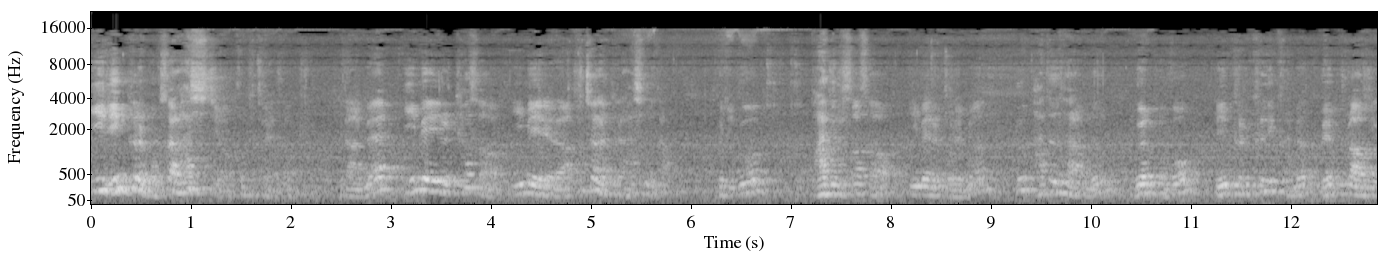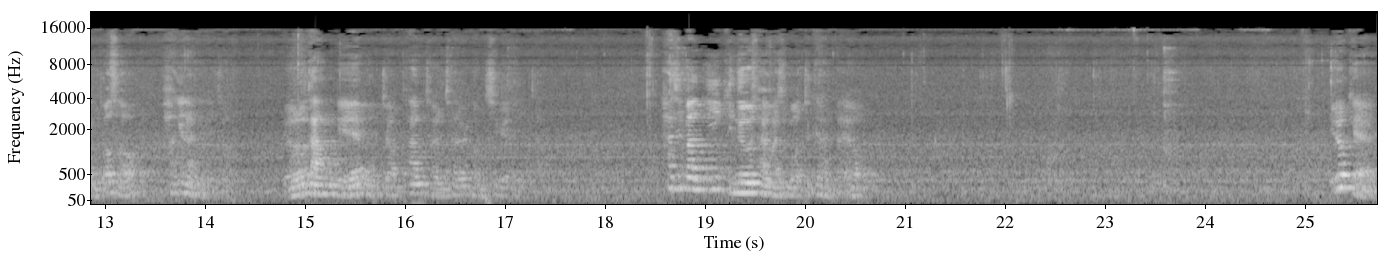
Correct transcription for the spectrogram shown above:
이 링크를 복사를 하시죠. 컴퓨터에서. 그 다음에 이메일을 켜서 이메일에다가 붙여넣기를 하십니다. 그리고 body를 써서 이메일을 보내면 그 받은 사람은 그걸 보고 링크를 클릭하면 웹 browsing 떠서 확인하게 되죠. 여러 단계의 복잡한 절차를 거치게 됩니다. 하지만 이 기능을 사용하시면 어떻게 할까요? 이렇게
